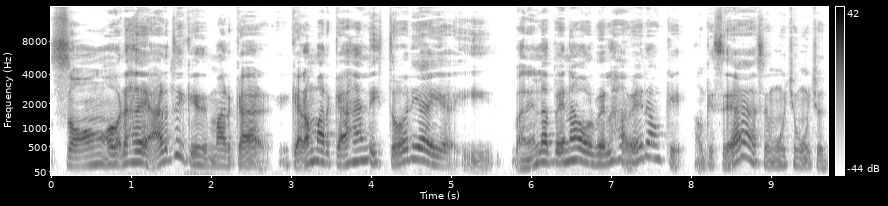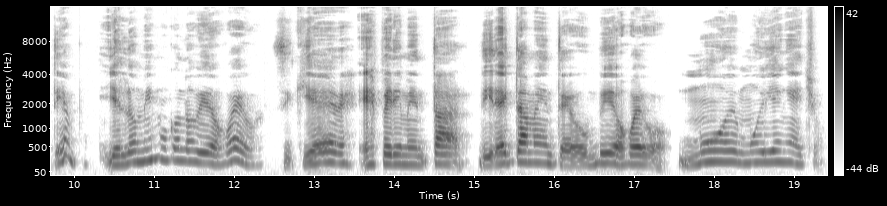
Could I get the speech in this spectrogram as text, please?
son obras de arte que marcar, quedaron marcadas en la historia y, y, valen la pena volverlas a ver aunque, aunque sea hace mucho, mucho tiempo. Y es lo mismo con los videojuegos. Si quieres experimentar directamente un videojuego muy, muy bien hecho,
